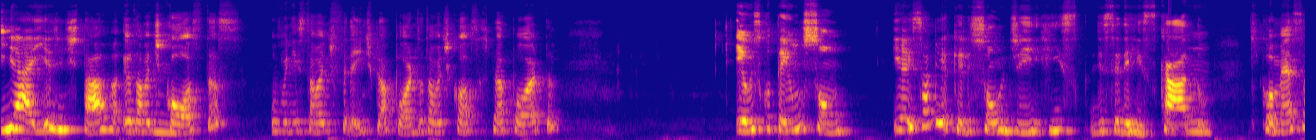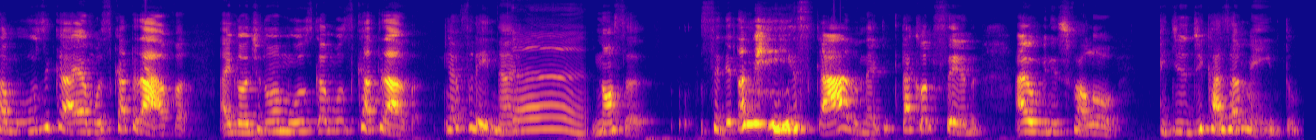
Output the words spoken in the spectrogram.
E aí a gente tava. Eu tava de Hum. costas, o Vinícius tava de frente pra porta, eu tava de costas pra porta. Eu escutei um som. E aí, sabe aquele som de, ris de CD riscado? Hum. Que começa a música, aí a música trava. Aí continua a música, a música trava. Aí eu falei, né? Ah, Nossa, o CD tá meio riscado, né? O que, que tá acontecendo? Aí o Vinícius falou, pedido de casamento.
